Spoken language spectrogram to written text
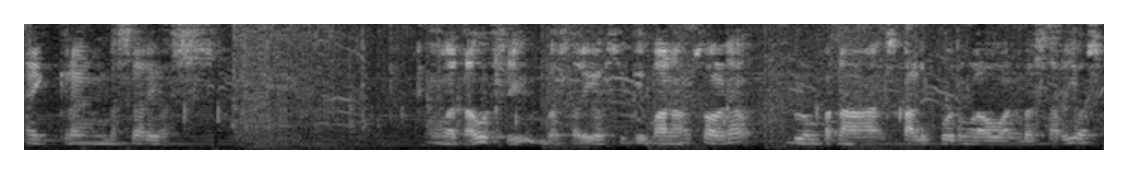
rank Basarios. Nggak tahu sih Basarios gimana soalnya belum pernah sekalipun ngelawan Basarios.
